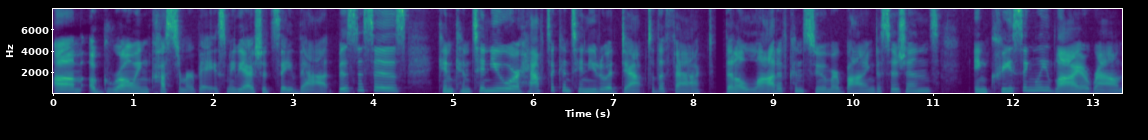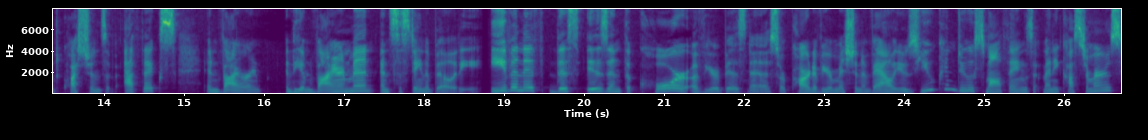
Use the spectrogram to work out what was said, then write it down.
um, a growing customer base, maybe I should say that businesses can continue or have to continue to adapt to the fact that a lot of consumer buying decisions increasingly lie around questions of ethics, environment, the environment and sustainability. Even if this isn't the core of your business or part of your mission and values, you can do small things that many customers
